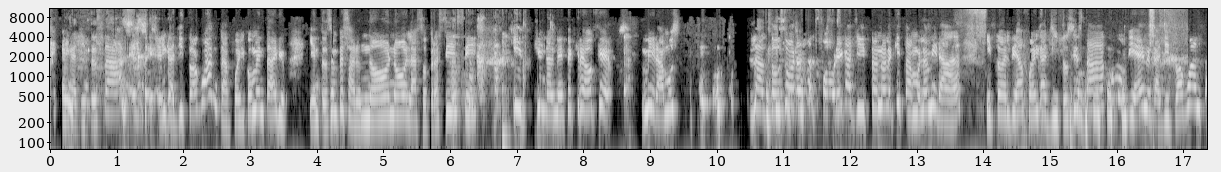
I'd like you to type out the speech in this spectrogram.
el gallito está, el, el, gallito aguanta, fue el comentario. Y entonces empezaron, no, no, las otras sí, sí. Y finalmente creo que miramos las dos horas al pobre gallito, no le quitamos la mirada y todo el día fue el gallito, sí estaba como bien, el gallito aguanta.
